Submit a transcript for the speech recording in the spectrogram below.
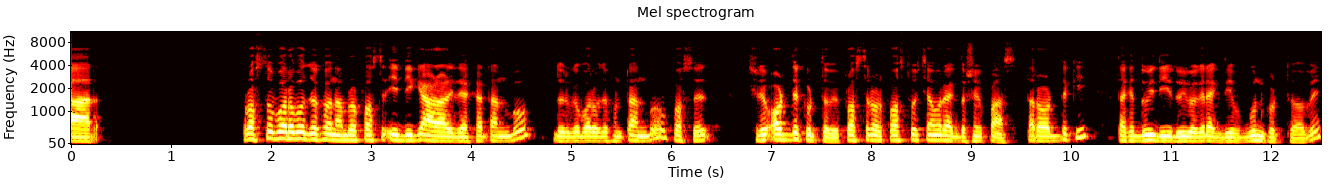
আর প্রস্থ বরাবর যখন আমরা প্রস্থের এই দিকে আড়াআড়ি রেখা টানবো দৈর্ঘ্য বরাবর যখন টানবো, প্রস্থের সেটা অর্ধেক করতে হবে। প্রস্থের অর- প্রস্থ হচ্ছে আমার এক দশমিক পাঁচ। তার অর্ধেকই তাকে দুই দিয়ে, দুই ভাগের এক দিয়ে গুণ করতে হবে।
